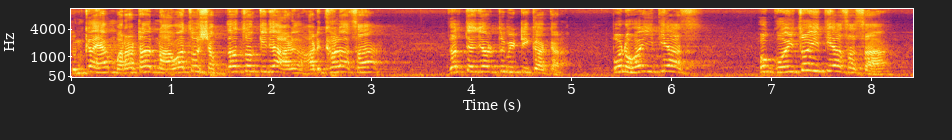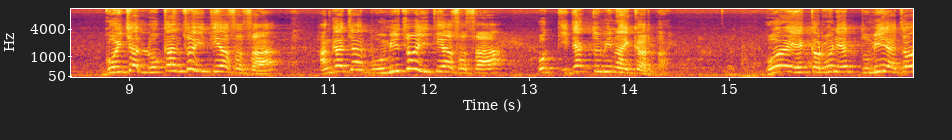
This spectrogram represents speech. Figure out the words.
तुमकां ह्या मराठा नांवाचो शब्दाचो कितें आड आडखळ आसा? जर तेजेवर तुमी टिका करा. पूण हो इतिहास हो गोंयचो इतिहास आसा गोंयच्या लोकांचो इतिहास आसा हांगाच्या भुमीचो इतिहास आसा हो कित्याक तुमी नायकारता हो हे करून हे तुम्ही हेचो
